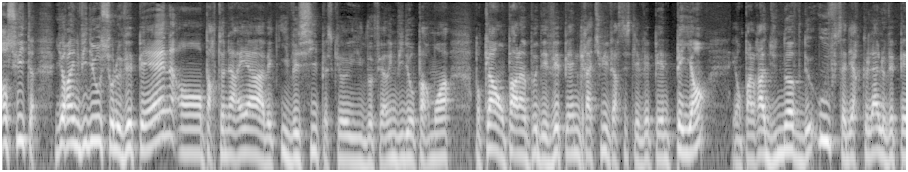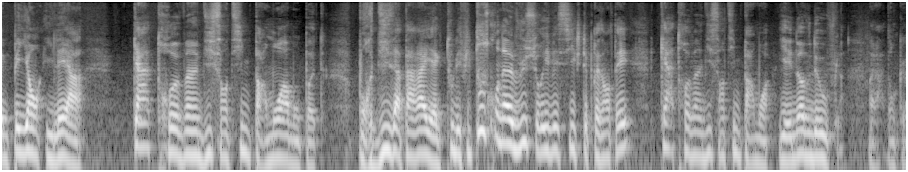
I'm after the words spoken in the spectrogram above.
Ensuite, il y aura une vidéo sur le VPN en partenariat avec IVC parce qu'il veut faire une vidéo par mois. Donc là, on parle un peu des VPN gratuits versus les VPN payants. Et on parlera d'une offre de ouf, c'est-à-dire que là, le VPN payant, il est à 90 centimes par mois, mon pote. Pour 10 appareils avec tous les fils, tout ce qu'on a vu sur IVC que je t'ai présenté, 90 centimes par mois. Il y a une offre de ouf là. Voilà, donc euh,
